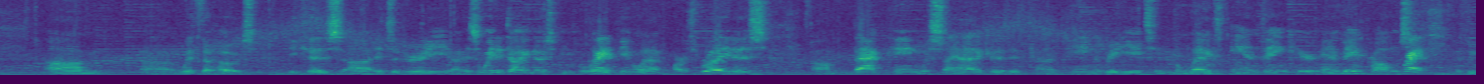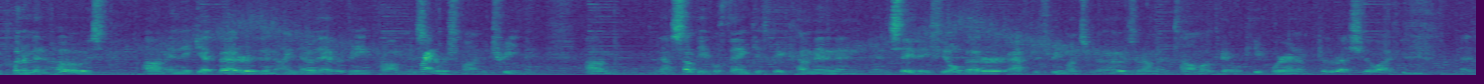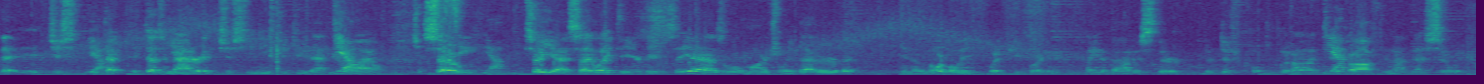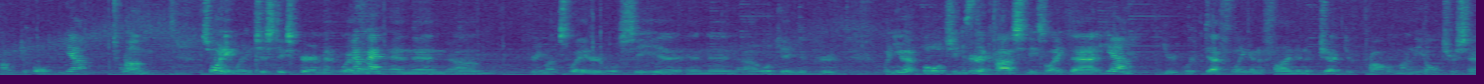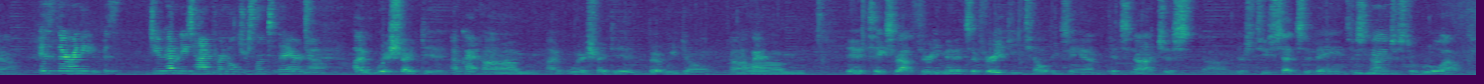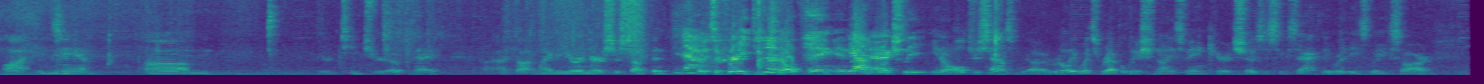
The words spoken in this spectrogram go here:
um, uh, with the hose, because uh, it's a very, uh, it's a way to diagnose people. Right? Right. People that have arthritis, um, back pain with sciatica, that kind of pain that radiates into the legs, and vein care and vein problems. Right. If we put them in hose um, and they get better, then I know they have a vein problem. It's going to respond to treatment. Um, now, some people think if they come in and, and say they feel better after three months with a hose, and I'm going to tell them, okay, well, keep wearing them for the rest of your life. Uh, That it just Mm-hmm. Yeah. it, do- it doesn't Yeah. matter. It's just you need to do that Yeah. trial. Just So- see. Yeah. So yes, I like to hear people say, yeah, it's a little marginally better, but you know, normally what people are going to complain about is they're they're difficult to put on, take off, they're not necessarily comfortable. Yeah. Um, so anyway, just experiment with them, and then um, three months later we'll see you, and then uh, we'll get you approved. When you have bulging Is there- varicosities like that, Yeah. you- you're, we're definitely going to find an objective problem on the ultrasound. Is there any? Is, do you have any time for an ultrasound today or no? I wish I did. Okay. Um, I wish I did, but we don't. Okay. Um, and it takes about 30 minutes, a very detailed exam. It's not just, uh, there's two sets of veins. It's not Mhm. just a rule out clot Mhm. exam. Um, your teacher, okay. I thought maybe you're a nurse or something. No. But it's a very detailed thing. And, Yeah. and actually, you know, ultrasound's uh, really what's revolutionized vein care. It shows us exactly where these leaks are.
